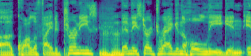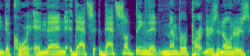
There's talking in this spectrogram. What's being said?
uh, qualified attorneys. Mm-hmm. Then they start dragging the whole league in, into court, and then that's that's something that member partners and owners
